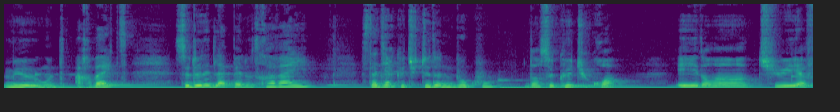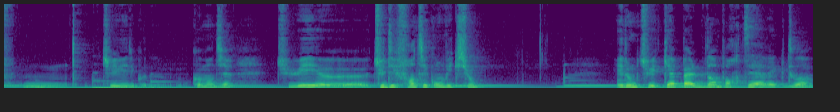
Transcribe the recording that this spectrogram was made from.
mieux und Arbeit, se donner de la peine au travail, c'est-à-dire que tu te donnes beaucoup dans ce que tu crois et dans tu es tu es comment dire tu es euh, tu défends tes convictions et donc tu es capable d'emporter avec toi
